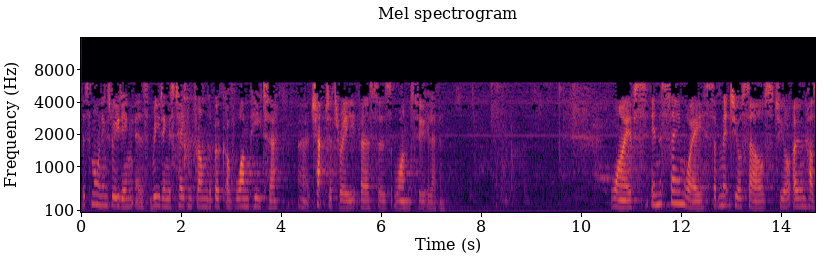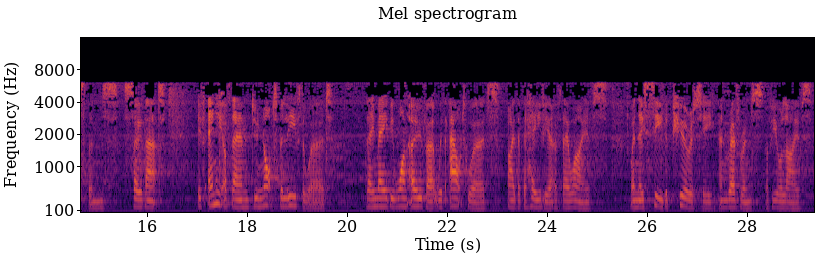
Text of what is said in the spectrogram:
This morning's reading is, reading is taken from the book of 1 Peter, uh, chapter 3, verses 1 to 11. Wives, in the same way, submit yourselves to your own husbands, so that if any of them do not believe the word, they may be won over without words by the behaviour of their wives, when they see the purity and reverence of your lives.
